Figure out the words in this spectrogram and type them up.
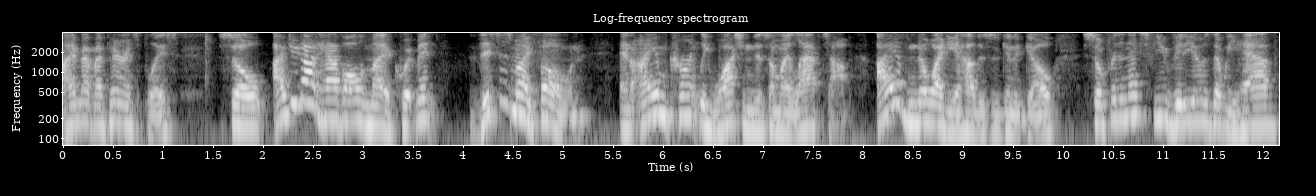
I am at my parents' place. So, I do not have all of my equipment. This is my phone, and I am currently watching this on my laptop. I have no idea how this is going to go. So for the next few videos that we have,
